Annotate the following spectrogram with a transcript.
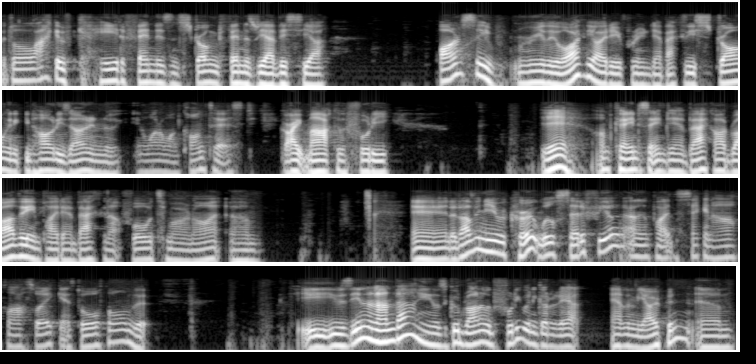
with the lack of key defenders and strong defenders we have this year, I honestly really like the idea of putting him down back because he's strong and he can hold his own in a, in a one-on-one contest. Great mark of the footy. Yeah, I'm keen to see him down back. I'd rather him play down back than up forward tomorrow night. Um, And another new recruit, Will Setterfield, only played the second half last week against Hawthorn, but he, he was in and under. He was a good runner with footy when he got it out out in the open. Um,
